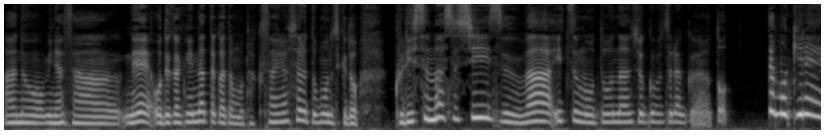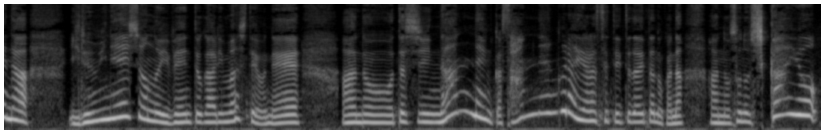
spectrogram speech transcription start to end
あの皆さんねお出かけになった方もたくさんいらっしゃると思うんですけどクリスマスシーズンはいつも東南植物楽園をとってっても綺麗なイルミネーションのイベントがありましたよね。あの私何年か3年ぐらいやらせていただいたのかな。あのその司会を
